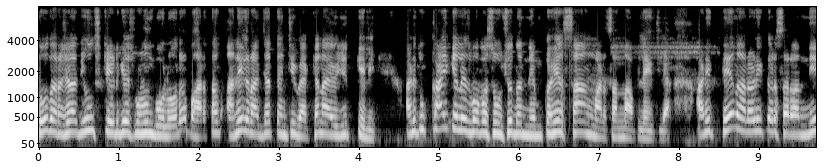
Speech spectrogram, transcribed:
तो दर्जा देऊन स्टेट गेस्ट म्हणून बोलवलं. भारतात अनेक राज्यात त्यांची व्याख्यानं आयोजित केली. आणि तू काय केलंयस बाबा संशोधन नेमकं? हे सांग माणसांना आपल्या इथल्या. आणि ते नारळीकर सरांनी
